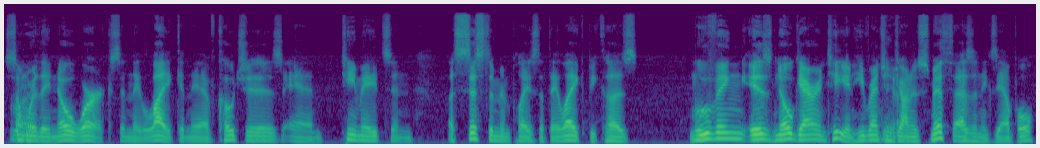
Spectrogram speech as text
somewhere Right. they know works and they like, and they have coaches and teammates and a system in place that they like because moving is no guarantee. And he mentioned Yeah. Jonnu Smith as an example.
